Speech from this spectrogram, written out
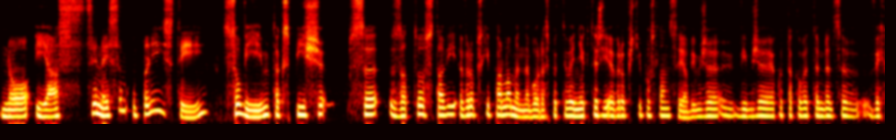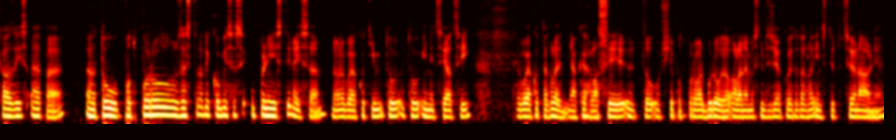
No, já si nejsem úplně jistý. Co vím, tak spíš se za to staví Evropský parlament, nebo respektive někteří evropští poslanci. Já vím, že, vím, že jako takové tendence vycházejí z EP. E, tou podporou ze strany komise si úplně jistý nejsem, no, nebo jako tím, tou, tou iniciací nebo jako takhle nějaké hlasy to určitě podporovat budou, jo, ale nemyslím si, že jako je to takhle institucionálně.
